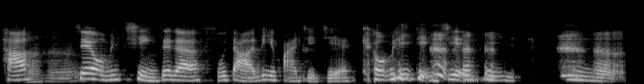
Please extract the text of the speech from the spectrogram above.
好，嗯、所以我们请这个辅导丽华姐姐给我们一点建议。嗯。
